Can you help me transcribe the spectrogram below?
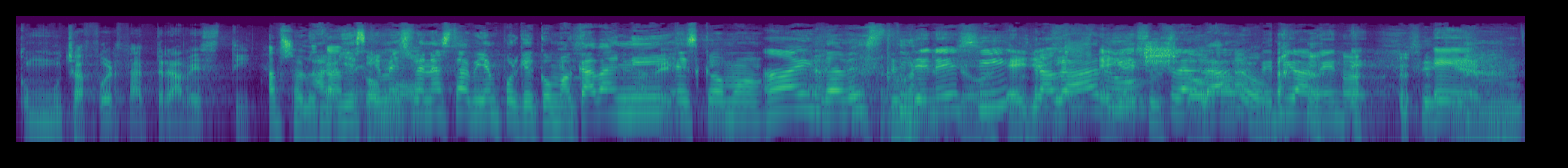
con mucha fuerza, travesti. Absolutamente. Mí es que me suena hasta bien porque como acaba en i es como... Ay, travesti. Tennessee, Ella- travesti, ella y claro, Claro. efectivamente. Eh, Em,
